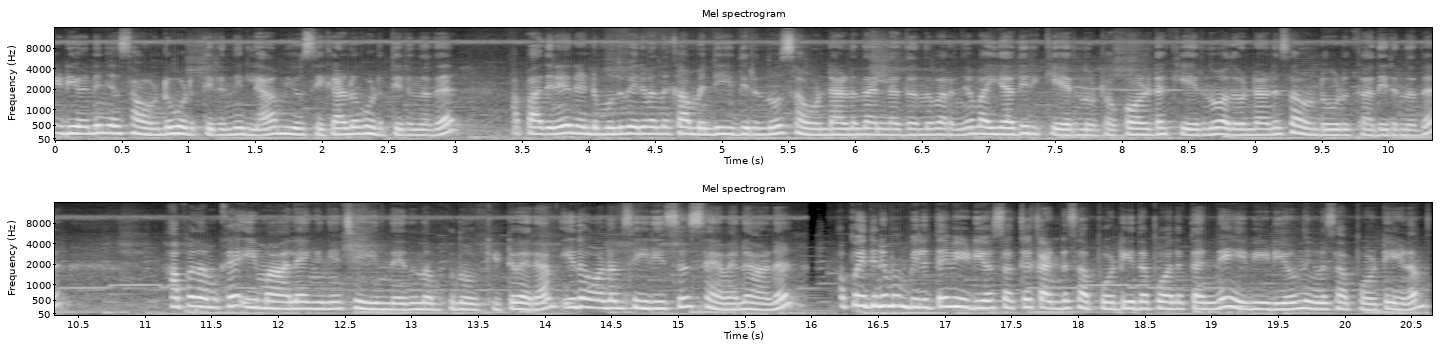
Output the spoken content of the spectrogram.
വീഡിയോന് ഞാൻ സൗണ്ട് കൊടുത്തിരുന്നില്ല. മ്യൂസിക്കാണ് കൊടുത്തിരുന്നത്. അപ്പോൾ അതിന് രണ്ട് മൂന്ന് പേര് വന്ന് കമന്റ് ചെയ്തിരുന്നു. സൗണ്ടാണ് നല്ലതെന്ന് പറഞ്ഞ് വയ്യാതിരിക്കുകയായിരുന്നു കേട്ടോ. കോൾഡൊക്കെ ആയിരുന്നു. അതുകൊണ്ടാണ് സൗണ്ട് കൊടുക്കാതിരുന്നത്. അപ്പോൾ നമുക്ക് ഈ മാല എങ്ങനെയാണ് ചെയ്യുന്നതെന്ന് നമുക്ക് നോക്കിയിട്ട് വരാം. ഇത് ഓണം സീരീസ് സെവൻ ആണ്. അപ്പോൾ ഇതിന് മുമ്പിലത്തെ വീഡിയോസൊക്കെ കണ്ട് സപ്പോർട്ട് ചെയ്ത പോലെ തന്നെ ഈ വീഡിയോ നിങ്ങൾ സപ്പോർട്ട് ചെയ്യണം.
